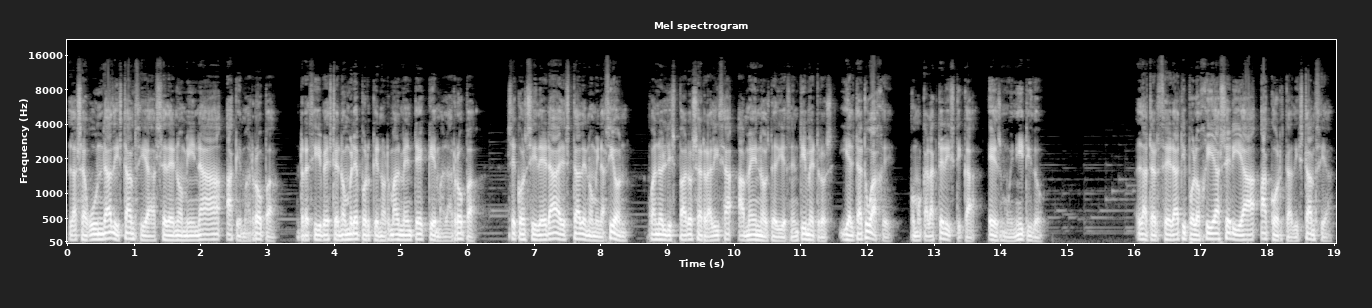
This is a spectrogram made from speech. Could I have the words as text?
La segunda distancia se denomina a quemarropa. Recibe este nombre porque normalmente quema la ropa. Se considera esta denominación cuando el disparo se realiza a menos de 10 centímetros y el tatuaje, como característica, es muy nítido. La tercera tipología sería a corta distancia.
